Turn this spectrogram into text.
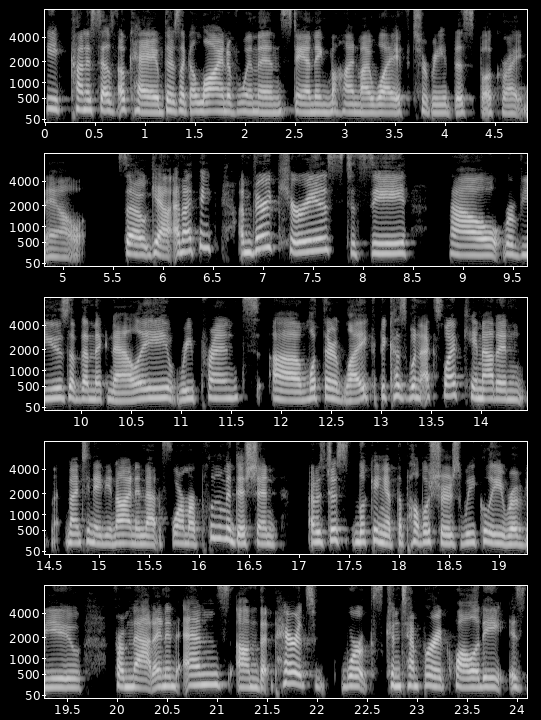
he kind of says, okay, there's like a line of women standing behind my wife to read this book right now. So yeah. And I think I'm very curious to see how reviews of the McNally reprint, um, what they're like. Because when Ex-Wife came out in 1989 in that former Plume edition, I was just looking at the publisher's weekly review from that, and it ends um, that Parrott's work's contemporary quality is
